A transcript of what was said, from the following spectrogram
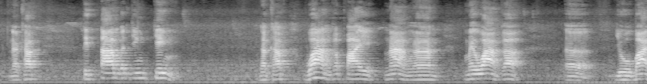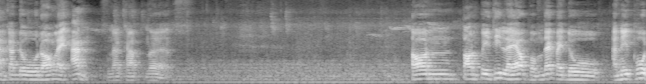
ๆนะครับ ติดตามกันจริง ๆนะครับ ว่างก็ไปหน้างาน ไม่ว่างก็เอออยู่บ้านก็ดูน้องไลอันนะครับเออ ตอนตอนปีที่แล้วผมได้ไปดู อันนี้พูด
